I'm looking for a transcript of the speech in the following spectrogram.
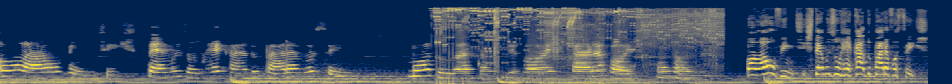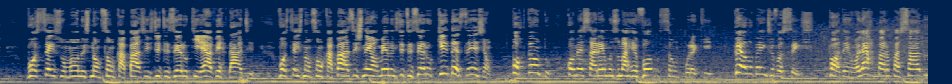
Olá, ouvintes. Temos um recado para vocês. Modulação de voz para voz humanos. Olá, ouvintes! Temos um recado para vocês. Vocês humanos não são capazes de dizer o que é a verdade. Vocês não são capazes nem ao menos de dizer o que desejam. Portanto, começaremos uma revolução por aqui. Pelo bem de vocês. Podem olhar para o passado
